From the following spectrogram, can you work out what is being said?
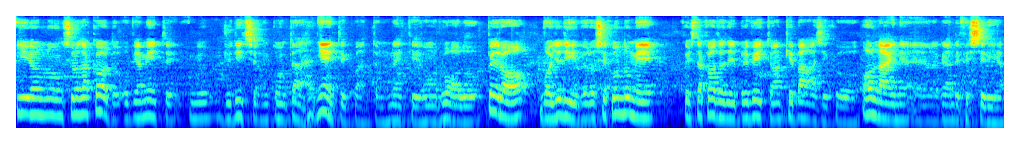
io non sono d'accordo, ovviamente il mio giudizio non conta niente in quanto non è che ho un ruolo, però voglio dirvelo, secondo me questa cosa del brevetto anche basico online è una grande fesseria.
